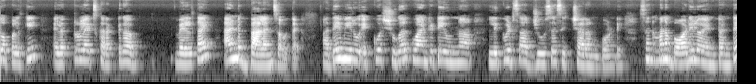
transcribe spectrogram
లోపలికి ఎలక్ట్రోలైట్స్ కరెక్ట్గా వెళ్తాయి అండ్ బ్యాలెన్స్ అవుతాయి. అదే మీరు ఎక్కువ షుగర్ క్వాంటిటీ ఉన్న లిక్విడ్స్ ఆర్ జ్యూసెస్ ఇచ్చారనుకోండి. సో మన బాడీలో ఏంటంటే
